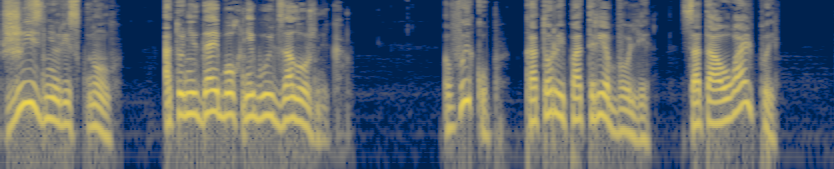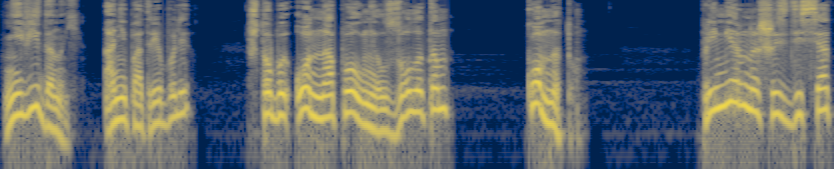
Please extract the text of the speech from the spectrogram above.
жизнью рискнул, а то, не дай бог, не будет заложника. Выкуп, который потребовали с Атауальпы, невиданный. Они потребовали, чтобы он наполнил золотом комнату. Примерно 60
